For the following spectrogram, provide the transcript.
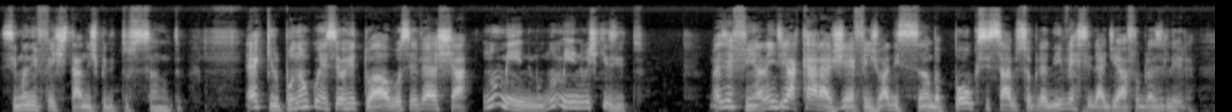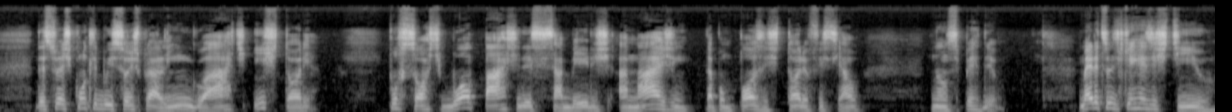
se manifestar no Espírito Santo. É aquilo, por não conhecer o ritual, você vai achar, no mínimo, no mínimo esquisito. Mas enfim, além de acarajé, feijoada e samba, pouco se sabe sobre a diversidade afro-brasileira, das suas contribuições para a língua, arte e história. Por sorte, boa parte desses saberes, à margem da pomposa história oficial, não se perdeu. Mérito de quem resistiu,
